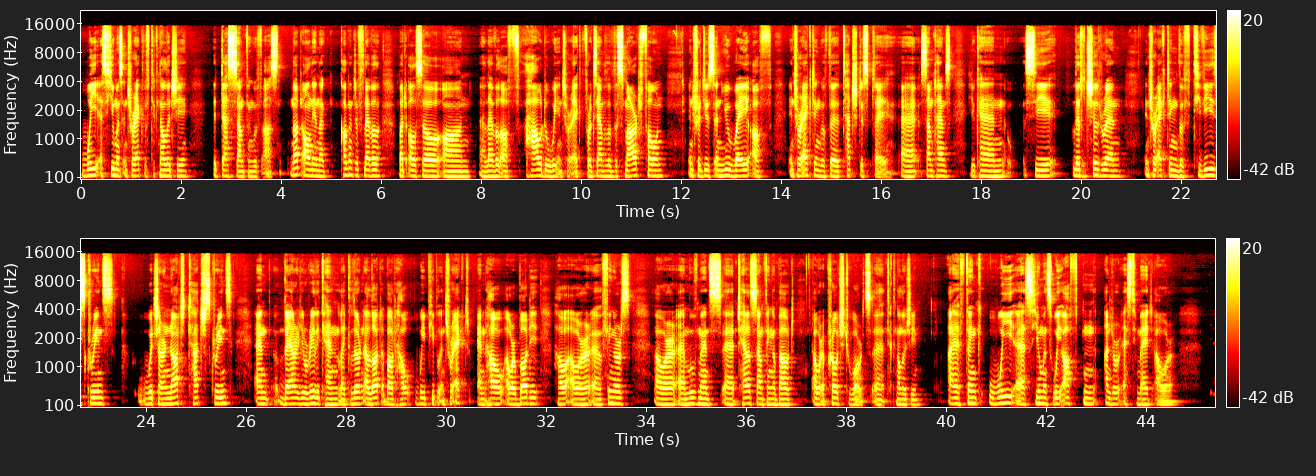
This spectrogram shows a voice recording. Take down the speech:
we as humans interact with technology, it does something with us, not only in a cognitive level, but also on a level of how do we interact. For example, the smartphone introduced a new way of interacting with the touch display. Uh, sometimes you can see little children interacting with TV screens, which are not touch screens. And there you really can like learn a lot about how we people interact and how our body, how our uh, fingers, our uh, movements uh, tell something about our approach towards uh, technology. I think we as humans, we often underestimate our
